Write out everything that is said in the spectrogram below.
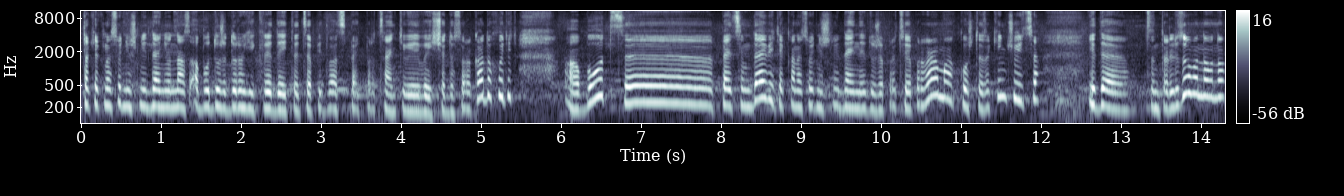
Так як на сьогоднішній день у нас або дуже дорогі кредити, це під 25% і вище до 40 доходять, або це 579, яка на сьогоднішній день не дуже працює програма, кошти закінчуються, іде централізовано воно.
